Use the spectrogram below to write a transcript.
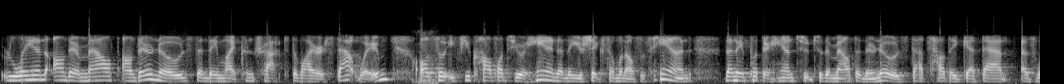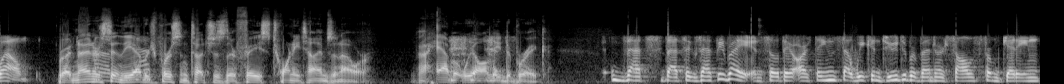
land on their mouth, on their nose, then they might contract the virus that way. Also, if you cough onto your hand and then you shake someone else's hand, then they put their hand to, to their mouth and their nose. That's how they get that as well. Right, and I understand um, the average person touches their face 20 times an hour, a habit we all need to break. That's that's exactly right. And so there are things that we can do to prevent ourselves from getting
